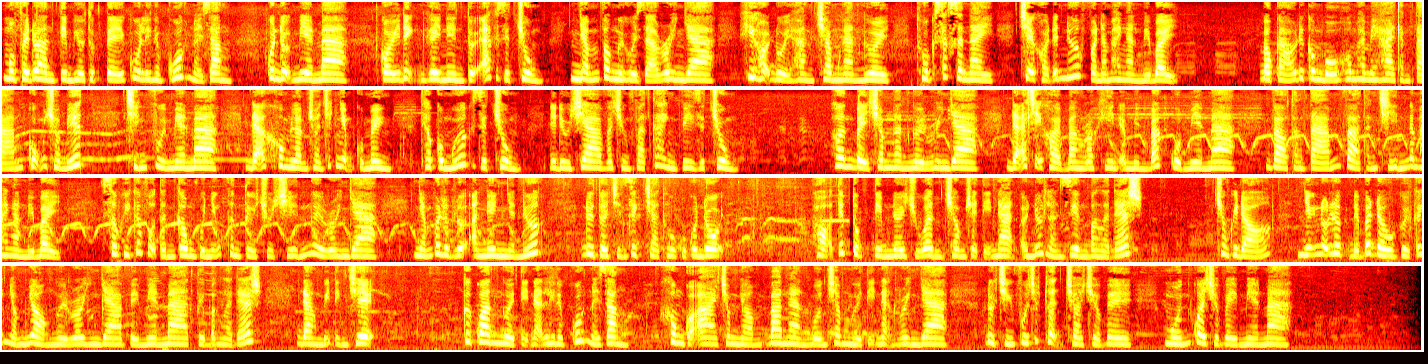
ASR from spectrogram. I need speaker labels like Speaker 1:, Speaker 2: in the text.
Speaker 1: một phái đoàn tìm hiểu thực tế của liên hiệp quốc nói rằng, quân đội mi an ma có ý định gây nên tội ác diệt chủng nhắm vào người hồi giáo rô hinh gia khi họ đuổi hàng trăm ngàn người thuộc sắc dân này chạy khỏi đất nước vào năm hai ngàn mười bảy. Báo cáo được công bố hôm hai mươi hai tháng tám cũng cho biết, chính phủ mi an ma đã không làm tròn trách nhiệm của mình theo công ước diệt chủng để điều tra và trừng phạt các hành vi diệt chủng. Hơn bảy trăm ngàn người rô hinh gia đã chạy khỏi bang ra ở miền bắc của mi an ma vào tháng tám và tháng chín năm hai ngàn mười bảy sau khi các vụ tấn công của những phần tử chủ chiến người rô hinh gia nhắm vào lực lượng an ninh nhà nước, đưa tới chiến dịch trả thù của quân đội. Họ tiếp tục tìm nơi trú ẩn trong trại tị nạn ở nước láng giềng băng la đét trong khi đó, những nỗ lực để bắt đầu gửi các nhóm nhỏ người rô hinh gia về Myanmar từ băng la đét đang bị đình trệ. Cơ quan người tị nạn liên hiệp quốc nói rằng không có ai trong nhóm ba ngàn bốn trăm người tị nạn rô hinh gia được chính phủ chấp thuận cho trở về, muốn quay trở về Myanmar.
